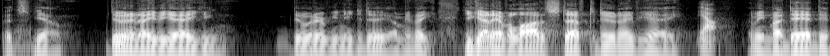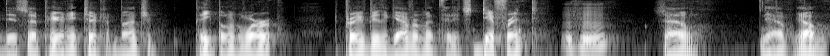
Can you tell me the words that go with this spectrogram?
But yeah, doing an AVA, you can do whatever you need to do. I mean, they you got to have a lot of stuff to do an AVA. Yeah. I mean, my dad did this up here, and it took a bunch of people and work prove to the government that it's different. Mm-hmm. So, yeah, y'all,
